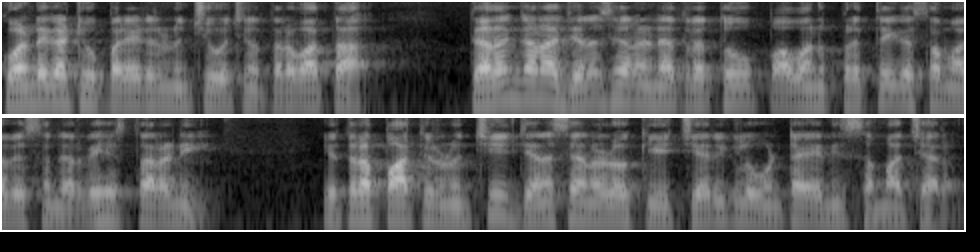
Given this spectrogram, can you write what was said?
కొండగట్టు పర్యటన నుంచి వచ్చిన తర్వాత తెలంగాణ జనసేన నేతలతో పవన్ ప్రత్యేక సమావేశం నిర్వహిస్తారని ఇతర పార్టీల నుంచి జనసేనలోకి చేరికలు ఉంటాయని సమాచారం.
